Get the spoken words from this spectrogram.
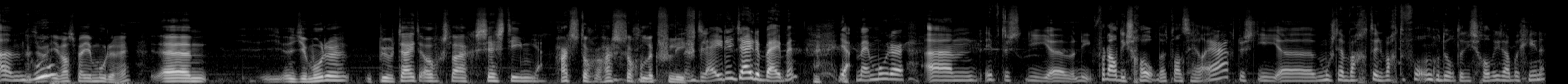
Ehm, hoe? Je was bij je moeder, hè? Ehm, je, je moeder, puberteit overgeslagen, 16, Ja. hartstocht, hartstochtelijk Ik ben verliefd. blij dat jij erbij bent. Ja, mijn moeder ehm, heeft dus die, eh, die, vooral die school, dat vond ze heel erg. Dus die eh, moest hem wachten en wachten vol ongeduld dat die school weer zou beginnen.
